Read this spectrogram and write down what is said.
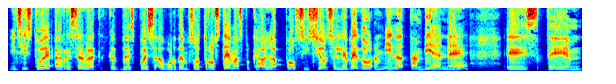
Insisto, eh, a reserva que después abordemos otros temas, porque a la oposición se le ve dormida también, ¿eh? Este,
